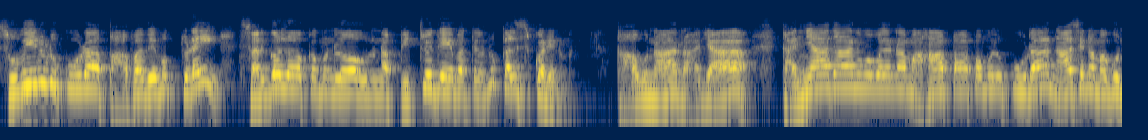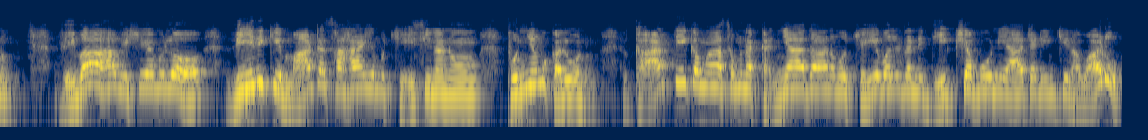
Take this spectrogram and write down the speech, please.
సువీరుడు కూడా పాప విముక్తుడై స్వర్గలోకములో ఉన్న పితృదేవతలను కలుసుకొనెను. కావున రాజా? కన్యాదానము వలన మహాపాపములు కూడా నాశనమగును. వివాహ విషయములో వీరికి మాట సహాయము చేసినను పుణ్యము కలుగును. కార్తీక మాసమున కన్యాదానము చేయవలనని దీక్షభూని ఆచరించిన వాడు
